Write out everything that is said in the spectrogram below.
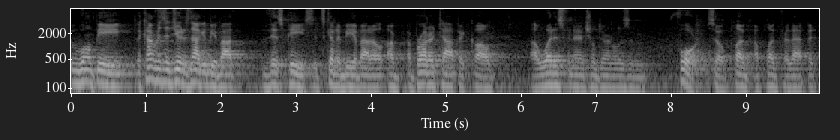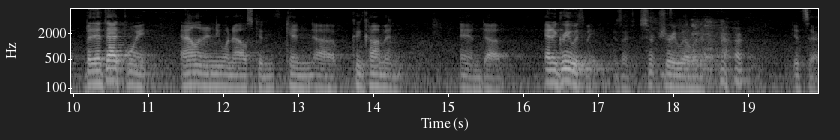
Won't be, the conference in June is not going to be about this piece. It's going to be about a, a broader topic called uh, what is financial journalism for? So plug, a plug for that. But, but at that point, Alan and anyone else can, can, uh, can come and, and, uh, and agree with me, as I'm sure he will when it gets there.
